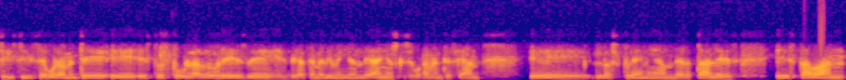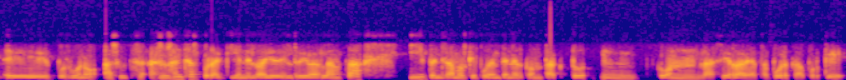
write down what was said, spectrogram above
Sí, sí, seguramente eh, estos pobladores de, de, hace medio millón de años, que seguramente sean eh, los preneandertales estaban, eh, pues bueno, a, sus anchas por aquí en el valle del río Arlanza y pensamos que pueden tener contacto mm, con la sierra de Atapuerca, porque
